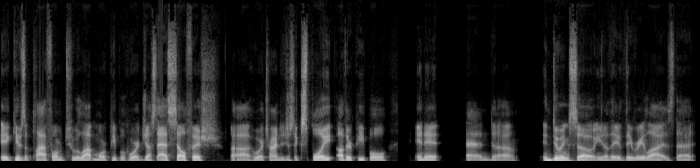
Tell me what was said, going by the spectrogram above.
it gives a platform to a lot more people who are just as selfish, uh, who are trying to just exploit other people in it. And uh, in doing so, you know, they they realize that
